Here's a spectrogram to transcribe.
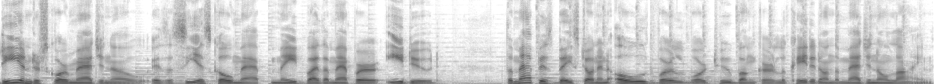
D underscore is a CSGO map made by the mapper eDude. The map is based on an old World War II bunker located on the Maginot Line.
